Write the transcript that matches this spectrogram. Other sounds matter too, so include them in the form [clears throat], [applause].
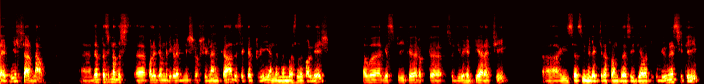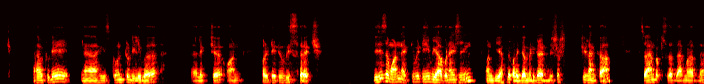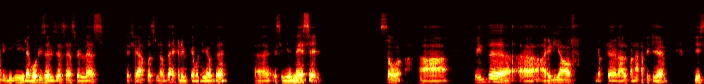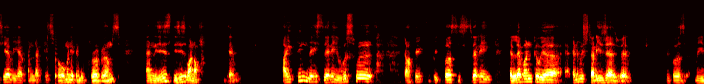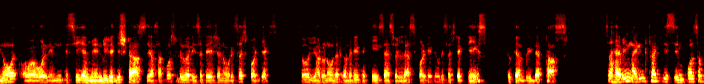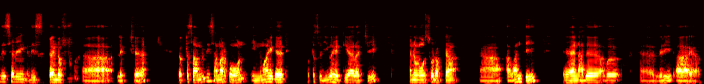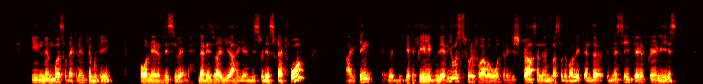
Right, we'll start now. Uh, the President of the uh, College of Medical Administration of Sri Lanka, the Secretary, and the members of the college. Our guest speaker, Dr. Sujeewa Hettiarachchi. Uh, he's a senior lecturer from the Sijawat University. Now, today, uh, he's going to deliver a lecture on qualitative research. This is the one activity we are organizing on behalf of the College of Medical Administration Sri Lanka. So I am Dr. Siddharth Dharmaratna, DDG Laboratory Services, as well as the chairperson of the academic committee of the uh. So, uh, with the uh, idea of Dr. Lal Panapitiya, this year we have conducted so many academic programs, and this is this is one of them. I think it's very useful topic because it's very relevant to your academic studies as well because we know our all MSc and MD registrars, they are supposed to do a dissertation or research projects. So you have to know that quantitative techniques as well as qualitative research techniques to complete that task. So having identified this importance of this having this kind of uh, lecture, Dr. Samriddhi Samarpon invited Dr. Sujeewa Hettiarachchi and also Dr. Uh, Avanti and other uh, very uh, keen members of the academic committee coordinated this event. That is why we are here in this today's platform. I think they feel it very useful for our both registrars and the members of the college and the MSc trainees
